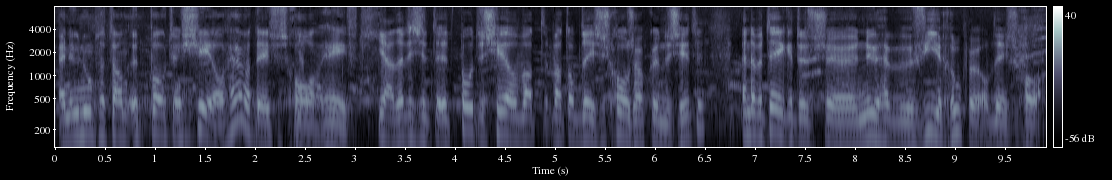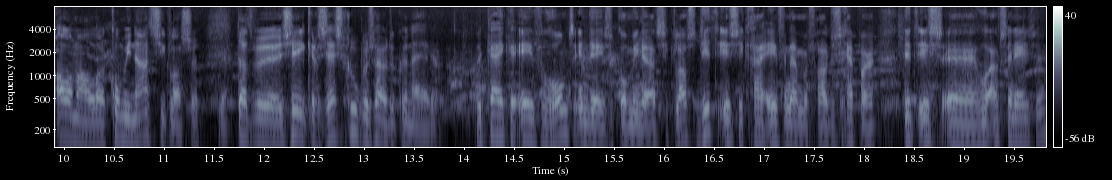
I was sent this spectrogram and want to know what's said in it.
En u noemt het dan het potentieel hè, wat deze school heeft. Ja, dat is het, het potentieel wat, wat op deze school zou kunnen zitten. En dat betekent dus, uh, nu hebben we vier groepen op deze school. Allemaal uh, combinatieklassen. Ja. Dat we zeker zes groepen zouden kunnen hebben. We kijken even rond in deze combinatieklas. Dit is, ik ga even naar mevrouw de Schepper. Dit is, uh, hoe oud zijn deze?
